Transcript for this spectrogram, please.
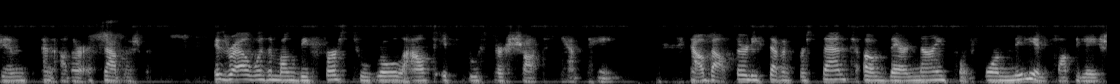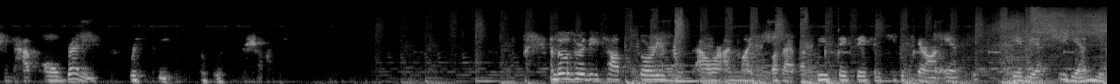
gyms, and other establishments. Israel was among the first to roll out its booster shot campaign. Now, about 37% of their 9.4 million population have already received a booster shot. And those were the top stories this hour. I'm Mike Oreva. Please stay safe and keep it here on 一点一点点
